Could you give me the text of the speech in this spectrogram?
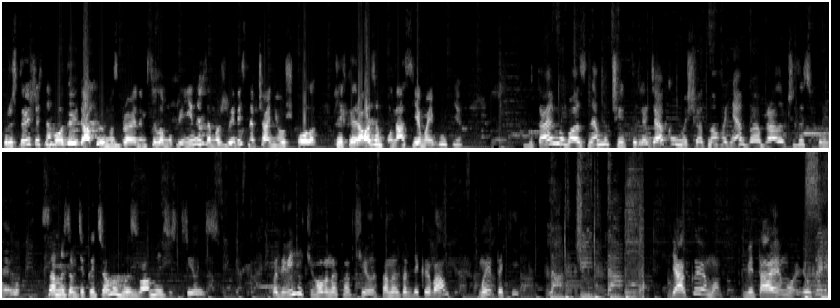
Користуючись нагодою, дякуємо Збройним силам України за можливість навчання у школах. Тільки разом у нас є майбутнє. Вітаємо вас з Днем Учителя. Дякуємо, що одного дня ви обрали вчительську ниву. Саме завдяки цьому ми з вами і зустрілись. Подивіться, чого ви нас навчили. Саме завдяки вам ми такі. Дякуємо, вітаємо, любимо.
